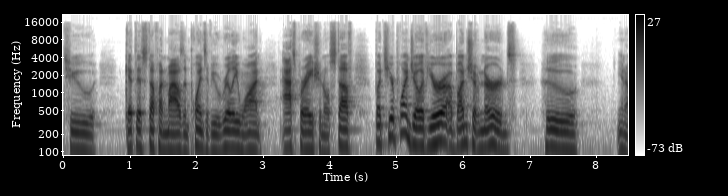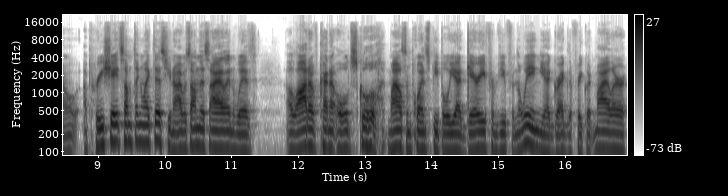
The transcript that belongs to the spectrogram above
to get this stuff on miles and points if you really want aspirational stuff. But to your point, Joe, if you're a bunch of nerds who, you know, appreciate something like this, you know, I was on this island with a lot of kind of old school miles and points people. You had Gary from View from the Wing, you had Greg the frequent miler,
